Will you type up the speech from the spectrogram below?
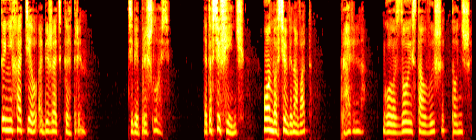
Ты не хотел обижать Кэтрин. Тебе пришлось. Это все Финч. Он во всем виноват. Правильно. Голос Зои стал выше, тоньше.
